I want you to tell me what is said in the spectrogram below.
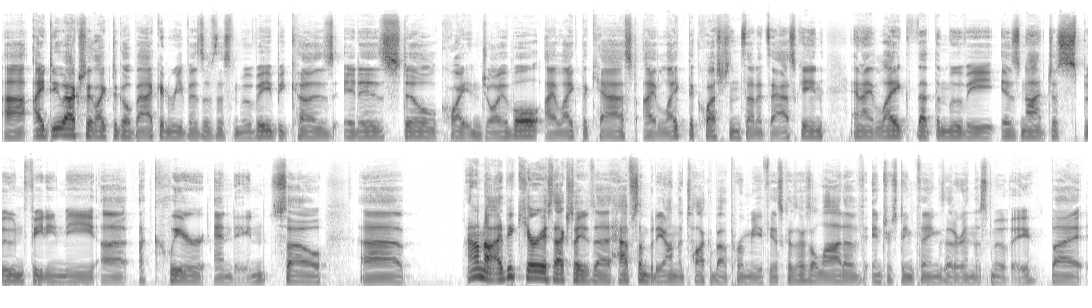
uh, I do actually like to go back and revisit this movie because it is still quite enjoyable. I like the cast, I like the questions that it's asking, and I like that the movie is not just spoon feeding me a, clear ending. So, uh, I don't know. I'd be curious actually to have somebody on to talk about Prometheus because there's a lot of interesting things that are in this movie, but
